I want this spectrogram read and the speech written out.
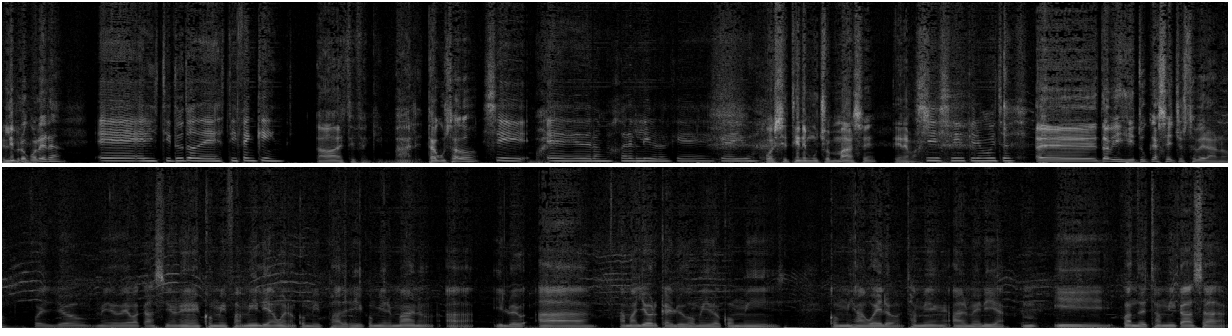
¿El libro cuál era? Eh, el Instituto de Stephen King. Ah, Stephen King. Vale. ¿Te ha gustado? Sí, eh, de los mejores libros que, que he leído. Pues sí, tiene muchos más, ¿eh? Tiene más. Sí, sí, tiene muchos. Eh, David, ¿y tú qué has hecho este verano? Pues yo me he ido de vacaciones con mi familia, bueno, con mis padres y con mi hermano, a- y luego a, a Mallorca y luego me he ido con mis con mis abuelos también a Almería. Mm. Y cuando he estado en mi casa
